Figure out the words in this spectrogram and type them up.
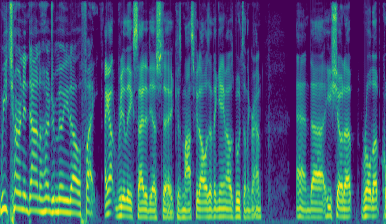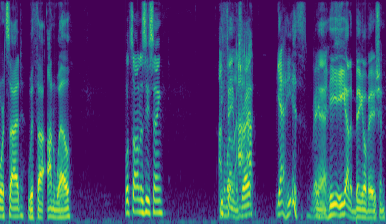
we turning down a hundred million dollar fight. I got really excited yesterday because Masvidal was at the game. I was boots on the ground, and uh, he showed up, rolled up courtside with uh, "Anuel." What song does he sing? He's Anuel- famous, I- right? I- yeah, he is. Very yeah, famous. he, he got a big ovation.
